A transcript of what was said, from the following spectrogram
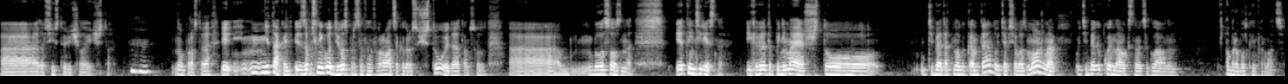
а, за всю историю человечества. Mm-hmm. Ну, просто, да. И, и, не так. За последний год 90% информации, которая существует, да, там созд... а, было создано. И это интересно. И когда ты понимаешь, что у тебя так много контента, у тебя все возможно, у тебя какой навык становится главным? Обработка информации.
